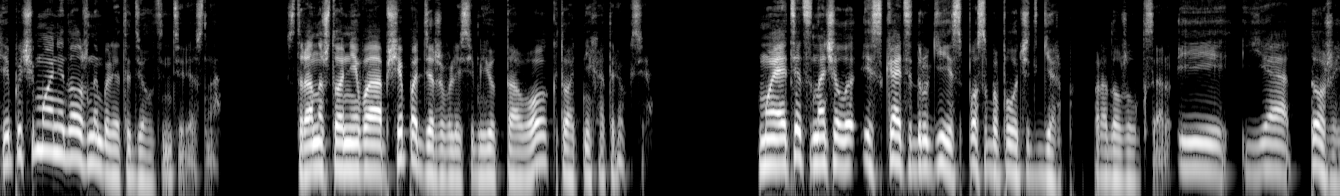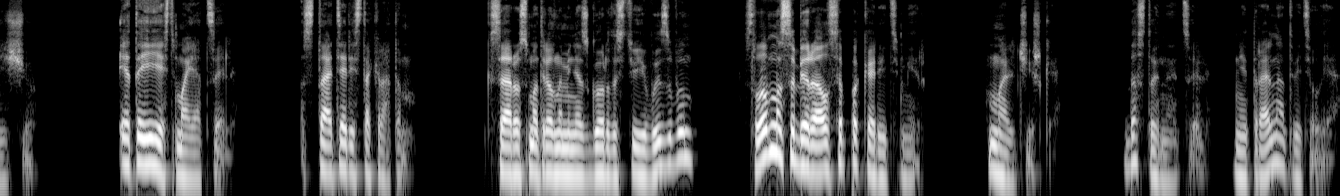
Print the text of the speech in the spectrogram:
И почему они должны были это делать, интересно? Странно, что они вообще поддерживали семью того, кто от них отрекся. «Мой отец начал искать другие способы получить герб», — продолжил Ксару. «И я тоже ищу. Это и есть моя цель — стать аристократом». Ксару смотрел на меня с гордостью и вызовом, словно собирался покорить мир. «Мальчишка. Достойная цель», — нейтрально ответил я.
